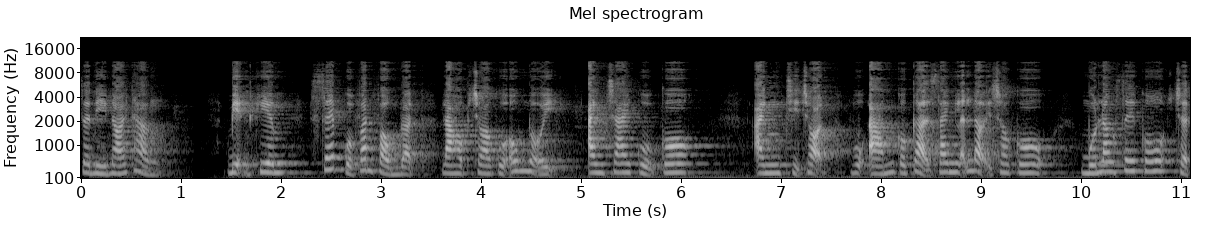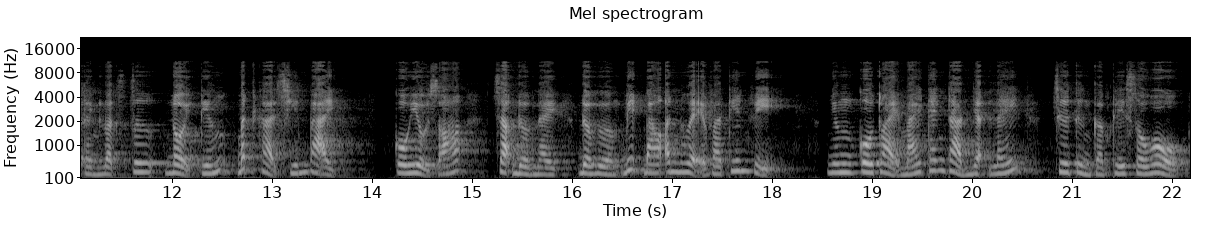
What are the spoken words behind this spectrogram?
Jenny nói thẳng. Biện Khiêm, sếp của văn phòng luật là học trò của ông nội, anh trai của cô. Anh chỉ chọn vụ án có cả danh lẫn lợi cho cô, muốn lăng xê cô trở thành luật sư nổi tiếng bất khả chiến bại. Cô hiểu rõ chặng đường này được hưởng biết bao ân huệ và thiên vị, nhưng cô thoải mái thanh thản nhận lấy, chưa từng cảm thấy xấu hổ.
